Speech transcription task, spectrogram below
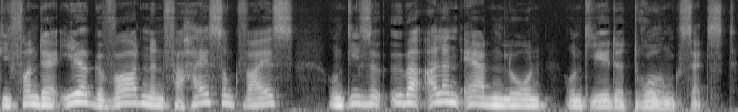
die von der ihr gewordenen Verheißung weiß und diese über allen Erdenlohn und jede Drohung setzt.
